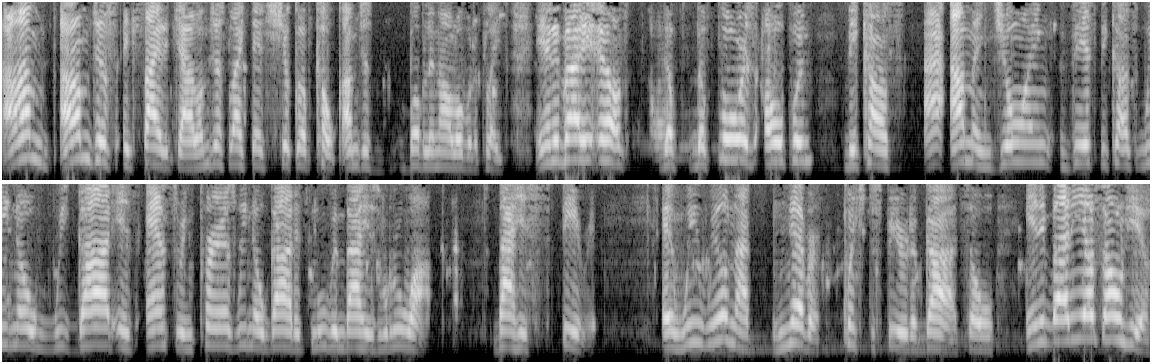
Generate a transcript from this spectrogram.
I'm I'm just excited, y'all. I'm just like that shook up Coke. I'm just bubbling all over the place. Anybody else? The the floor is open because I, I'm enjoying this because we know we God is answering prayers. We know God is moving by his ruach, by his spirit. And we will not never quench the spirit of God. So anybody else on here,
